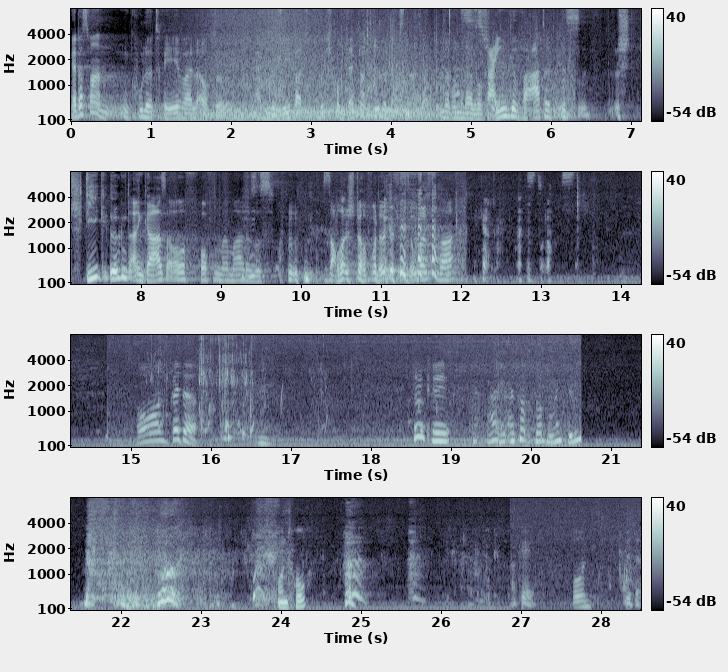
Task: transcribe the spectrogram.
Ja, das war ein, ein cooler Dreh, weil auch äh, ja, diese See war wirklich komplett naturgelassen. Also auch immer, wenn man da so reingewartet ist, stieg irgendein Gas auf. Hoffen wir mal, dass es Sauerstoff oder sowas war. Ja, alles draus. Und bitte. Okay. Stopp, stopp, Moment, Billy. Und hoch. Okay. Und bitte.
